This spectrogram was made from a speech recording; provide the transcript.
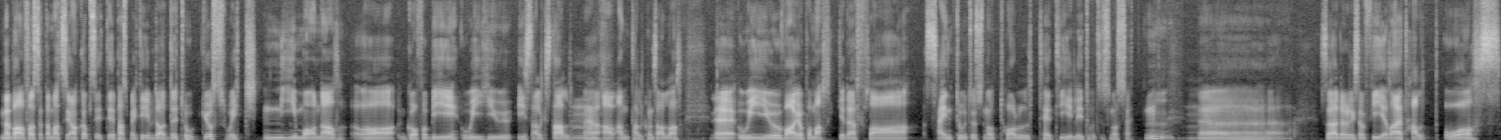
men bare for å sette Mats Jakob sitt i perspektiv, da. Det tok jo Switch ni måneder å gå forbi Wii U i salgstall eh, av antall konsoller. Uh, Wii U var jo på markedet fra seint 2012 til tidlig 2017. Eh, så det er liksom fire og et halvt års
